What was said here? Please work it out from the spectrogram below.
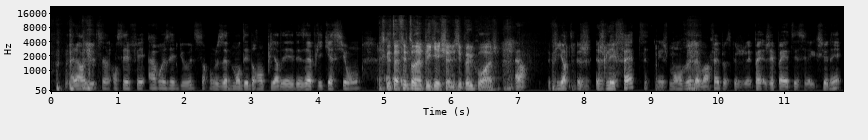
Alors Utes, on s'est fait arroser de Utes. On nous a demandé de remplir des, des applications. Est-ce que tu as fait ton application? J'ai pas eu le courage. Alors, je, l'ai faite, mais je m'en veux de l'avoir faite parce que je n'ai pas, pas, été sélectionné,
